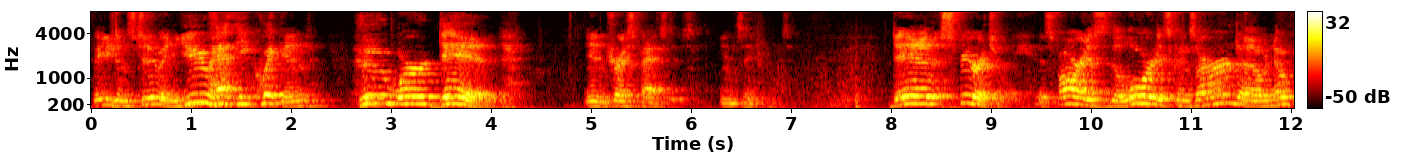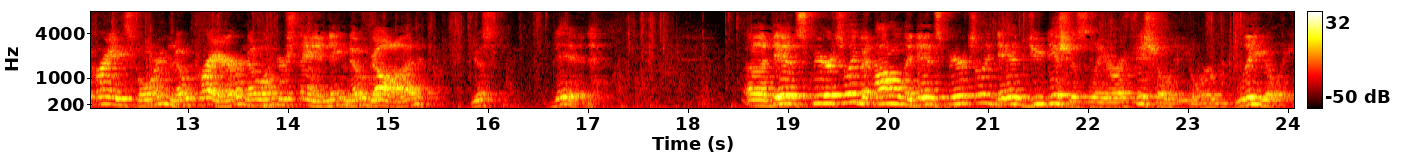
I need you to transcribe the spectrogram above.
Ephesians 2, and you hath he quickened who were dead in trespasses, in sins. Dead spiritually. As far as the Lord is concerned, uh, no praise for him, no prayer, no understanding, no God, just dead. Uh, dead spiritually, but not only dead spiritually, dead judiciously or officially or legally.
